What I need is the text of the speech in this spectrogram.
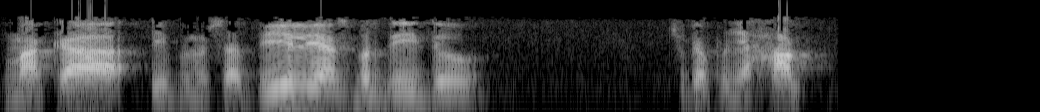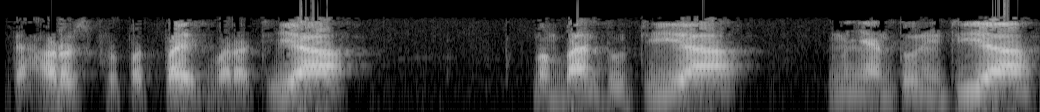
Maka Ibnu Sabil yang seperti itu juga punya hak. Kita harus berbuat baik kepada dia, membantu dia, menyantuni dia,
